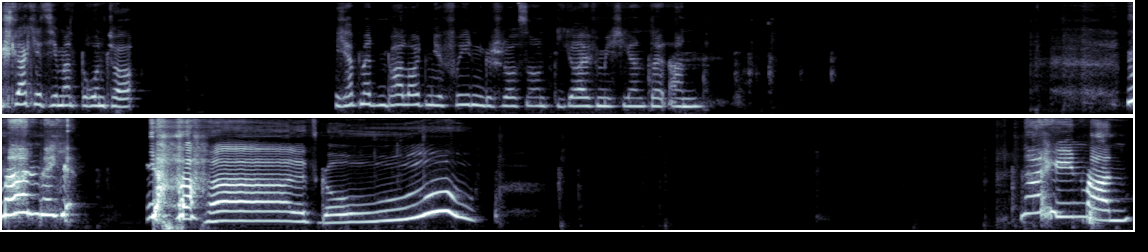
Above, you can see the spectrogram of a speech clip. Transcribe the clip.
Ich schlag jetzt jemand drunter. Ich habe mit ein paar Leuten hier Frieden geschlossen und die greifen mich die ganze Zeit an. Mann, welche. Ja, let's go. Nein, Mann.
